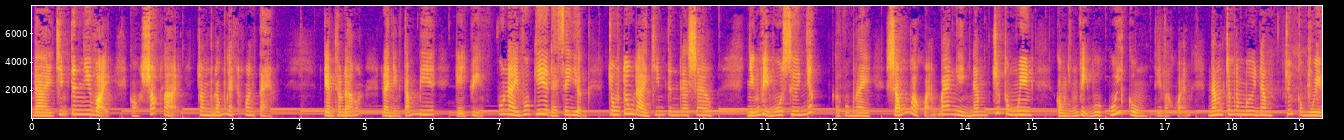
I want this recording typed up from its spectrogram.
đài chim tinh như vậy còn sót lại trong đống gạch hoang tàn. Kèm theo đó là những tấm bia kể chuyện vua này vua kia đã xây dựng trùng tu đài chim tinh ra sao. Những vị vua xưa nhất ở vùng này sống vào khoảng 3.000 năm trước công nguyên, còn những vị vua cuối cùng thì vào khoảng 550 năm trước công nguyên.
